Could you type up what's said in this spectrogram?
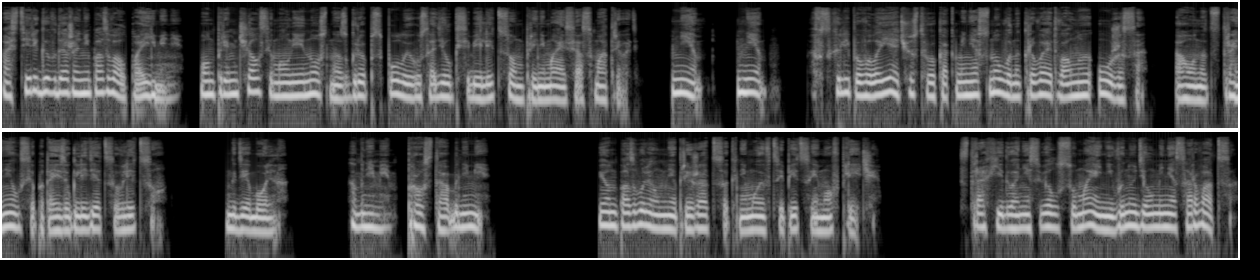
Астеригов даже не позвал по имени. Он примчался молниеносно, сгреб с пола и усадил к себе лицом, принимаясь осматривать. «Не, не...» — всхлипывала я, чувствуя, как меня снова накрывает волной ужаса, а он отстранился, пытаясь углядеться в лицо. «Где больно?» Обними, просто обними». И он позволил мне прижаться к нему и вцепиться ему в плечи. Страх едва не свел с ума и не вынудил меня сорваться.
